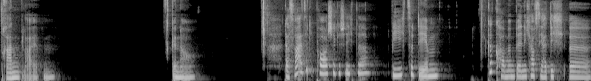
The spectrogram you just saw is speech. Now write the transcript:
dranbleiben. Genau. Das war also die Porsche-Geschichte, wie ich zu dem gekommen bin. Ich hoffe, sie hat dich äh,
